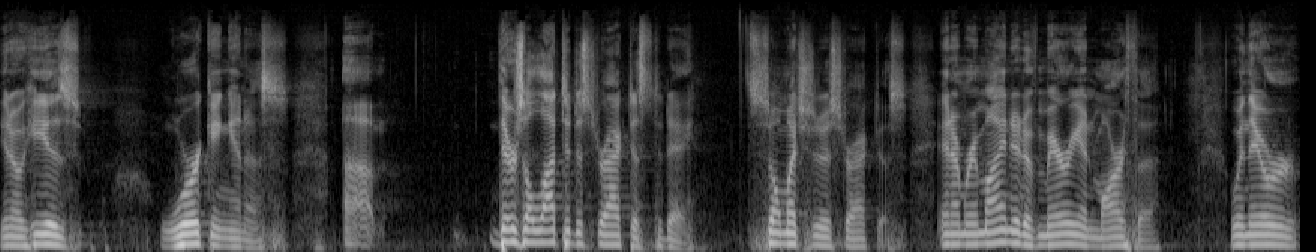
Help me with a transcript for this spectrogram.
You know, He is working in us. Uh, there's a lot to distract us today, so much to distract us. And I'm reminded of Mary and Martha when they were,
